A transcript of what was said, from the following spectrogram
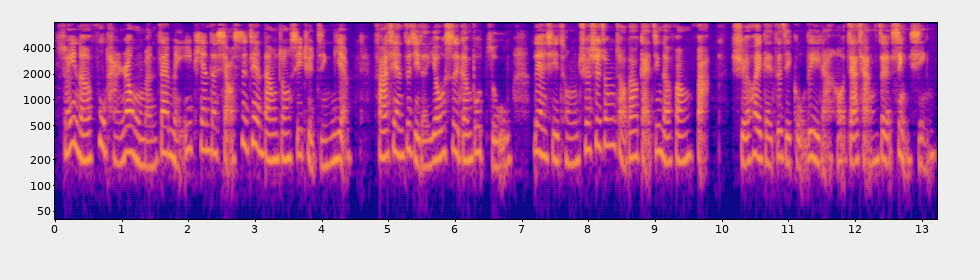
所以呢，复盘让我们在每一天的小事件当中吸取经验，发现自己的优势跟不足，练习从缺失中找到改进的方法，学会给自己鼓励，然后加强这个信心。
